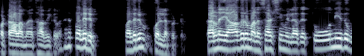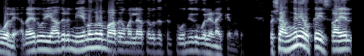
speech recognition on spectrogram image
പട്ടാള മേധാവികൾ അങ്ങനെ പലരും പലരും കൊല്ലപ്പെട്ടു. കാരണം യാതൊരു മനസാക്ഷിയുമില്ലാതെ തോന്നിയതുപോലെ അതായത് ഒരു യാതൊരു നിയമങ്ങളും ബാധകമല്ലാത്ത വിധത്തിൽ തോന്നിയതുപോലെയാണ് അയക്കുന്നത്. പക്ഷെ അങ്ങനെയൊക്കെ ഇസ്രായേൽ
